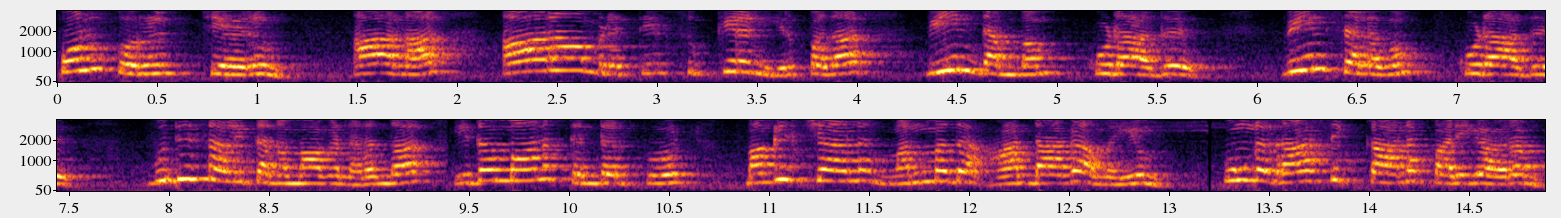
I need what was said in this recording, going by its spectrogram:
பொன் பொருள் சேரும். ஆனால் ஆறாம் இடத்தில் சுக்கிரன் இருப்பதால் வீண் தம்பம் கூடாது. வீண் செலவும் கூடாது. புத்திசாலித்தனமாக நடந்தால் இதமான தென்றல் போல் மகிழ்ச்சியான மன்மத ஆண்டாக அமையும். உங்கள் ராசிக்கான பரிகாரம்.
